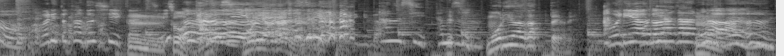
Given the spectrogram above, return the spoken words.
も割と楽しいー感じ？うんそうだね。盛り上がる楽しい楽しい。盛り上がったよね。盛り上がった。うん。うん。う ん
